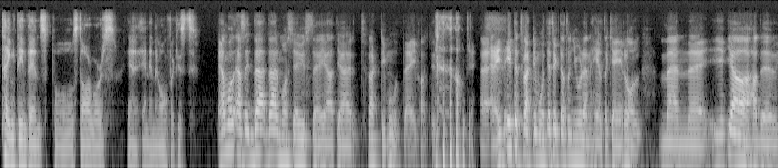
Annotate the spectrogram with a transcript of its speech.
Tänkte inte ens på Star Wars en, en enda gång faktiskt. Jag må, alltså, där, där måste jag ju säga att jag är tvärt emot dig faktiskt. okay. äh, inte, inte tvärt emot. jag tyckte att hon gjorde en helt okej okay roll. Men äh, jag hade,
